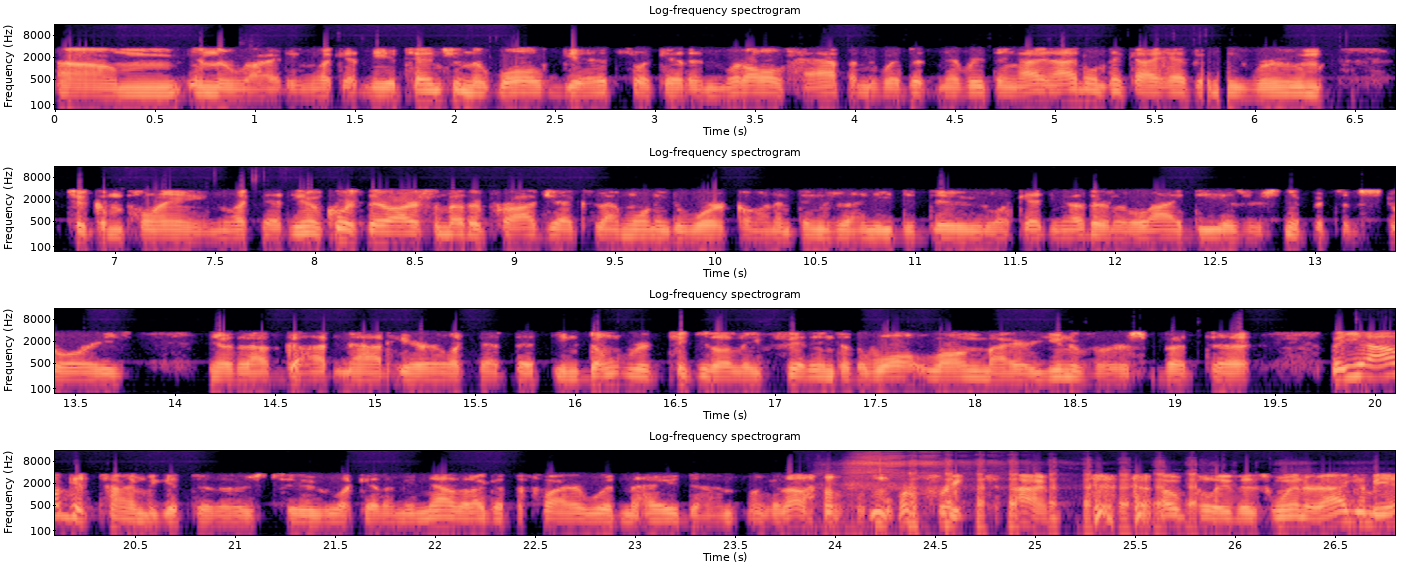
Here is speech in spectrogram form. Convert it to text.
um, in the writing. Look at the attention that Walt gets. Look at and what all has happened with it and everything. I, I don't think I have any room to complain. Like that, you know. Of course, there are some other projects that I'm wanting to work on and things that I need to do. Look at you know other little ideas or snippets of stories you know that I've gotten out here like that that you know, don't particularly fit into the Walt Longmire universe. But uh, but yeah, I'll get time to get to those too. Look at I mean now that I got the firewood and the hay done, at I'll have more free time. hopefully this winter I can be.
